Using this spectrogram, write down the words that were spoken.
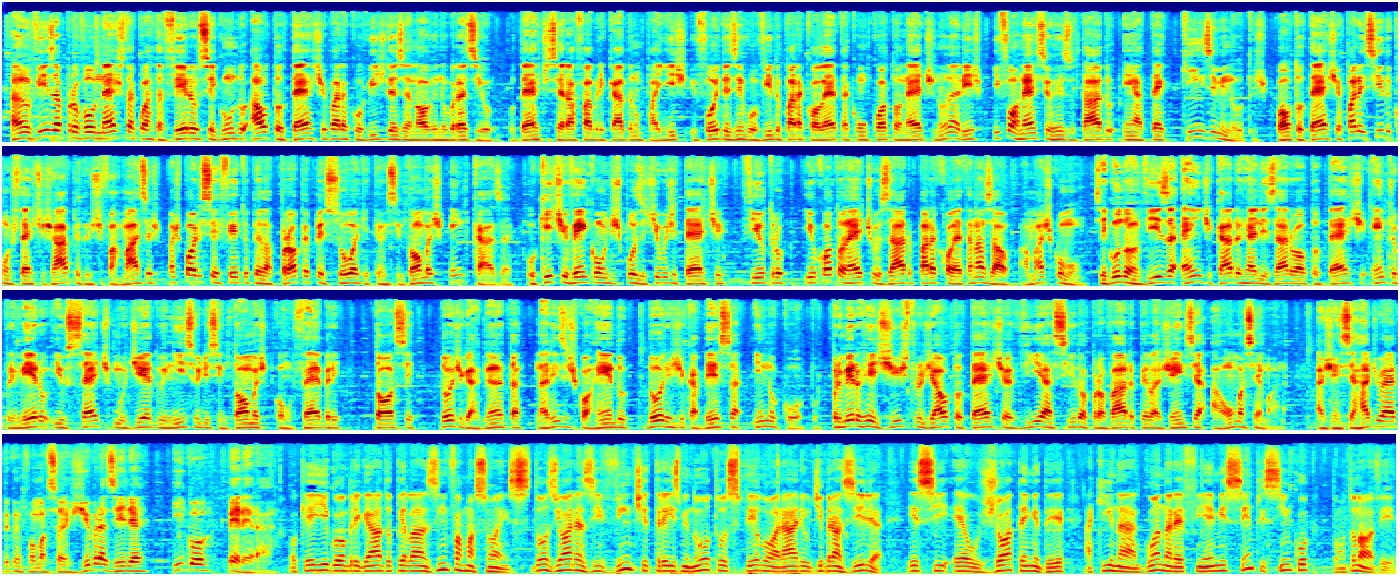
A Anvisa aprovou nesta quarta-feira o segundo autoteste para a Covid-19 no Brasil. O teste será fabricado no país e foi desenvolvido para coleta com cotonete no nariz e fornece o resultado em até 15 minutos. O autoteste é parecido com os testes rápidos de farmácias, mas pode ser feito pela própria pessoa que tem os sintomas em casa. O kit vem com o dispositivo de teste, filtro e o cotonete usado para coleta nasal, a mais comum. Segundo a Anvisa, é indicado realizar o autoteste entre o primeiro e o sétimo dia do início de sintomas como febre, tosse, dor de garganta, nariz escorrendo, dores de cabeça e no corpo. O primeiro registro de autoteste havia sido aprovado pela agência há uma semana. Agência Rádio Web com informações de Brasília, Igor Pereira. Ok, Igor, obrigado pelas informações. 12 horas e 23 minutos pelo horário de Brasília. Esse é o JMD aqui na Guanaré FM 105.9.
